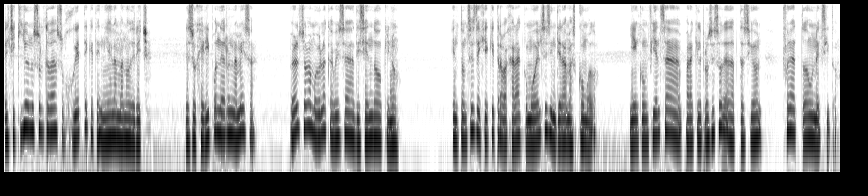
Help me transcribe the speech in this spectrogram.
El chiquillo no soltaba su juguete que tenía en la mano derecha. Le sugerí ponerlo en la mesa, pero él solo movió la cabeza diciendo que no. Entonces dejé que trabajara como él se sintiera más cómodo y en confianza para que el proceso de adaptación fuera todo un éxito.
